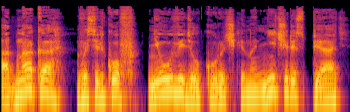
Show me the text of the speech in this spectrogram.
Однако Васильков не увидел Курочкина ни через пять,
